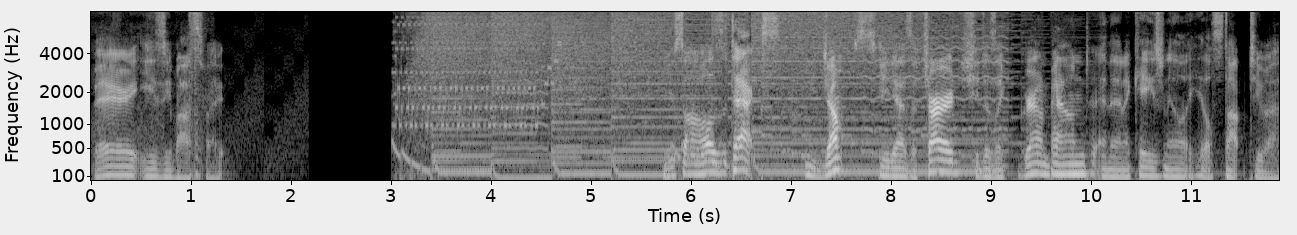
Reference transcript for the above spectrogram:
Very easy boss fight. All his attacks. He jumps, he has a charge, he does like ground pound, and then occasionally he'll stop to uh,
